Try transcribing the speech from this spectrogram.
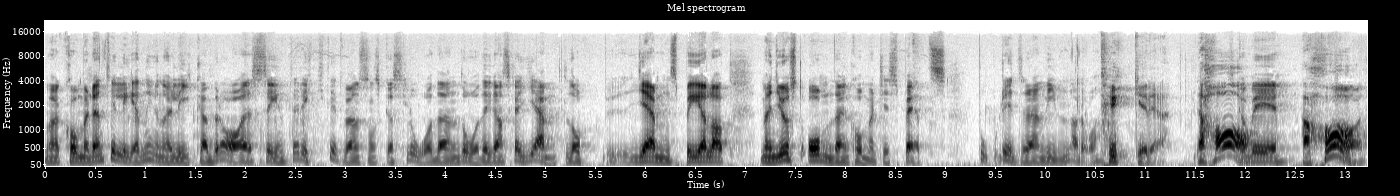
Men kommer den till ledningen och är lika bra, jag ser inte riktigt vem som ska slå den då. Det är ganska jämnt lopp, jämnspelat, men just om den kommer till spets, borde inte den vinna då? Tycker det. Jaha! Ska vi... Jaha! Ja,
